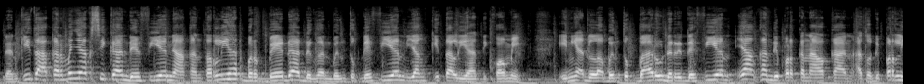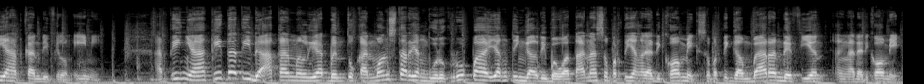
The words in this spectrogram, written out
Dan kita akan menyaksikan Deviant yang akan terlihat berbeda dengan bentuk Deviant yang kita lihat di komik. Ini adalah bentuk baru dari Deviant yang akan diperkenalkan atau diperlihatkan di film ini. Artinya, kita tidak akan melihat bentukan monster yang buruk rupa yang tinggal di bawah tanah seperti yang ada di komik, seperti gambaran Deviant yang ada di komik.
